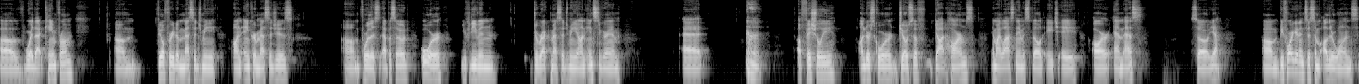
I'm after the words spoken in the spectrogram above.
of where that came from, um, feel free to message me on Anchor Messages um, for this episode, or you could even direct message me on Instagram at officially underscore Joseph dot harms, and my last name is spelled H A R M S. So yeah. Um, before I get into some other ones,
